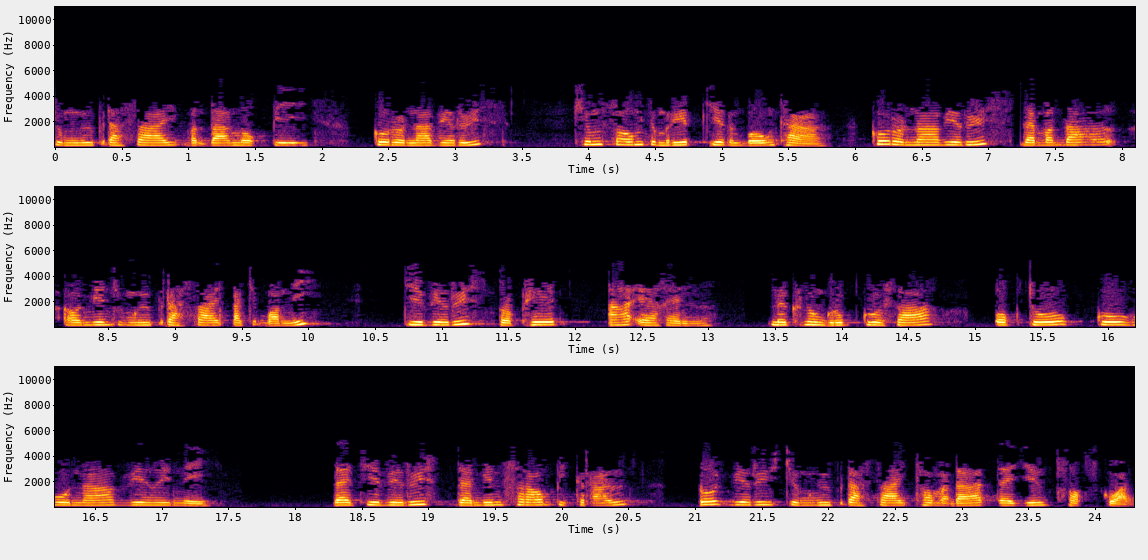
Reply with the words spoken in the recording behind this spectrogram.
ជំងឺផ្ដាសាយបណ្ដាលមកពីកូវីដ -19 ខ្ញុំសូមជម្រាបជាដំបូងថាកូវីដ -19 ដែលបណ្ដាលឲ្យមានជំងឺផ្ដាសាយបច្ចុប្បន្ននេះ ជាវីរុសប្រភេទ ARN នៅក្នុងក្រុមគ្រួសារ Octocoronavirinae ដែលជាវីរុសដែលមានស្រោមពីក្រៅដូចវីរុសជំងឺផ្ដាសាយធម្មតាដែលយើងធ្លាប់ស្គាល់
